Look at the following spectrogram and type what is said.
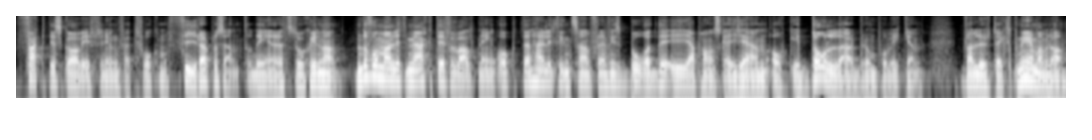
faktiska avgiften är ungefär 2,4% och det är en rätt stor skillnad. Men då får man lite mer aktiv förvaltning och den här är lite intressant för den finns både i japanska yen och i dollar beroende på vilken valutaexponering man vill ha.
